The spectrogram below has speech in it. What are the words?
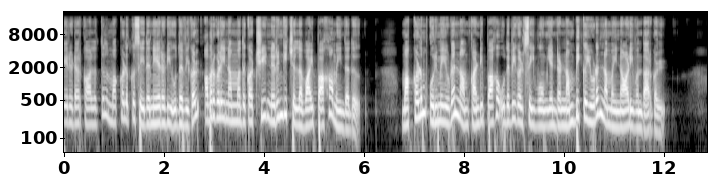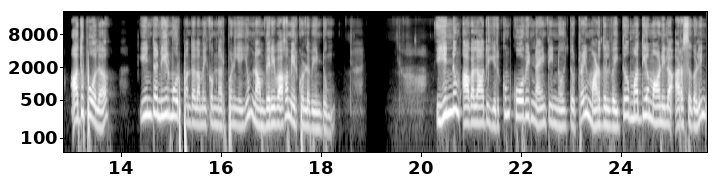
பேரிடர் காலத்தில் மக்களுக்கு செய்த நேரடி உதவிகள் அவர்களை நமது கட்சி நெருங்கிச் செல்ல வாய்ப்பாக அமைந்தது. மக்களும் உரிமையுடன் நாம் கண்டிப்பாக உதவிகள் செய்வோம் என்ற நம்பிக்கையுடன் நம்மை நாடி வந்தார்கள். அதுபோல இந்த நீர்மோர் பந்தல் அமைக்கும் நற்பணியையும் நாம் விரைவாக மேற்கொள்ள வேண்டும். இன்னும் அகலாது இருக்கும் கோவிட் நைன்டீன் நோய் தொற்றை மனதில் வைத்து மத்திய மாநில அரசுகளின்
